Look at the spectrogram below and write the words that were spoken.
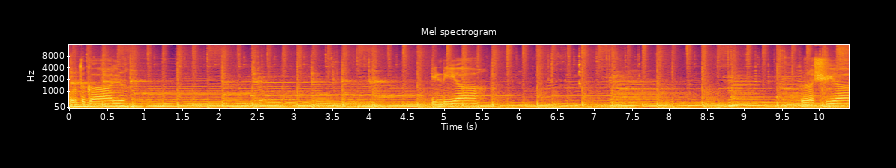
पुर्तगाल India. Russia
